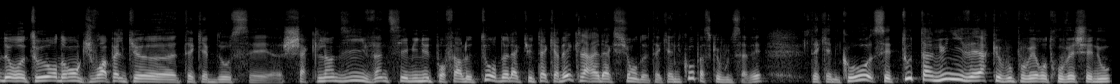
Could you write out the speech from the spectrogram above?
de retour. Donc, je vous rappelle que Tech Hebdo, c'est euh, chaque lundi, 26 minutes pour faire le tour de l'actu tech avec la rédaction de Tech Co, parce que vous le savez, Tech Co, c'est tout un univers que vous pouvez retrouver chez nous,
